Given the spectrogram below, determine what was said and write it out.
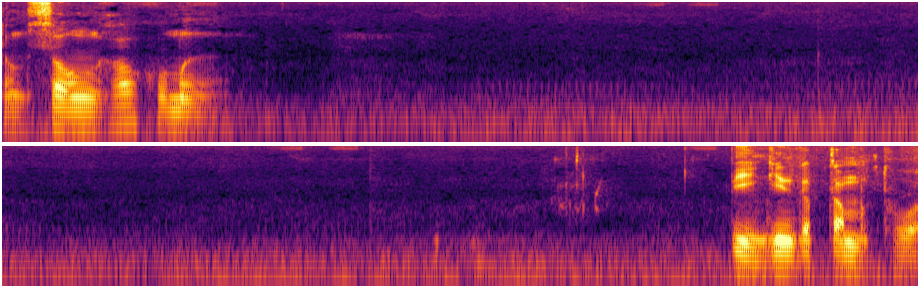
ต้องส่งเขาคู่มือปีงกินกับตำหมักถั่ว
